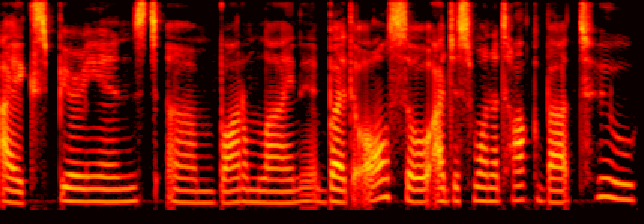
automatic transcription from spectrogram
I experienced, um, bottom line. But also, I just want to talk about too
